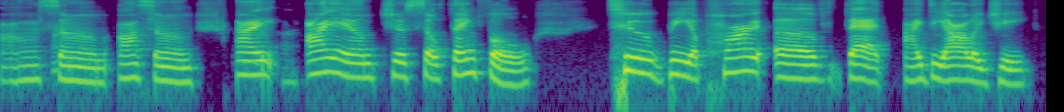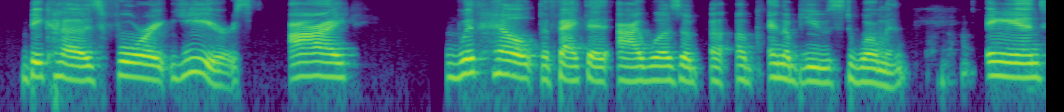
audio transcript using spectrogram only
Awesome. Awesome. I I am just so thankful to be a part of that ideology because for years I withheld the fact that I was a, a, a an abused woman. And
